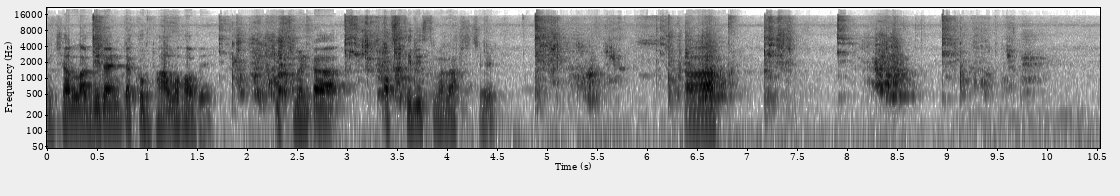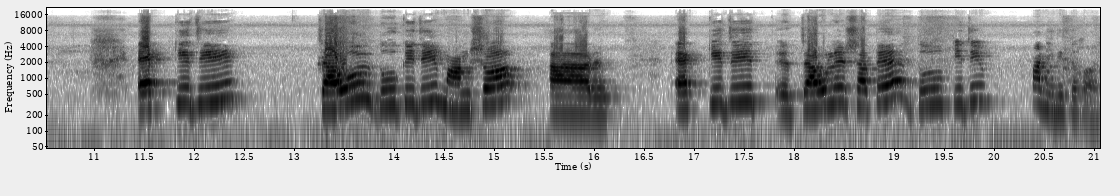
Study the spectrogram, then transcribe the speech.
ইনশাল্লাহ বিরিয়ানিটা খুব ভালো হবে। স্মেলটা অস্থির স্মেল আসছে আহ, এক কেজি চাউল দু কেজি মাংস আর এক কেজি চাউলের সাথে দু কেজি পানি দিতে হয়।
